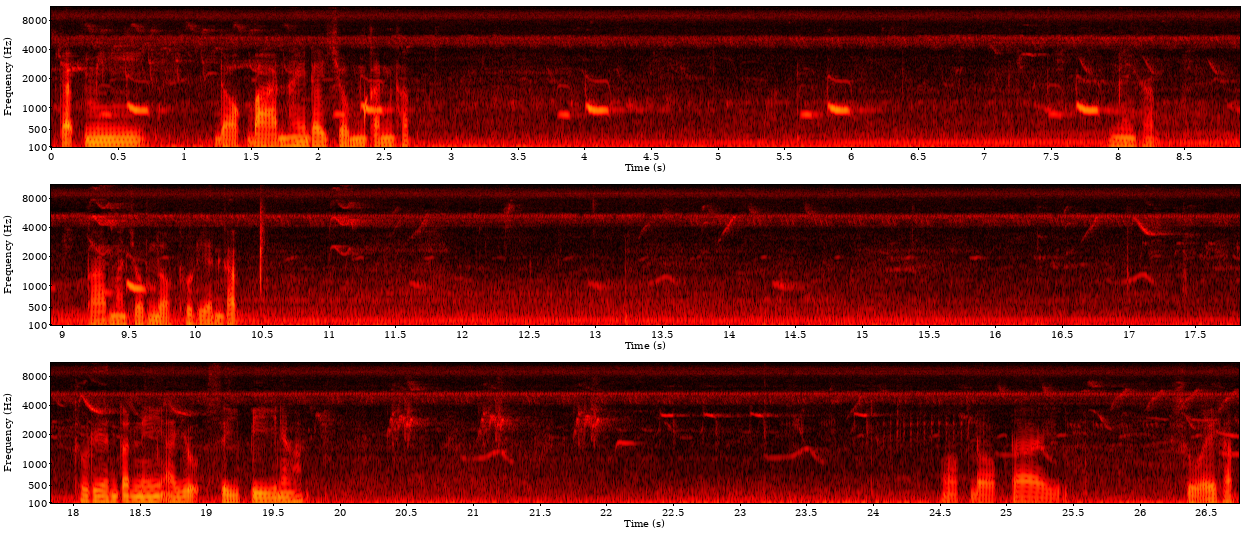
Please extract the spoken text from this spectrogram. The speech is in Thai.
จะมีดอกบานให้ได้ชมกันครับ นี่ครับพามาชมดอกทุเรียนครับ ทุเรียนต้นนี้อายุ 4 ปีนะครับ ออกดอกได้สวยครับ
